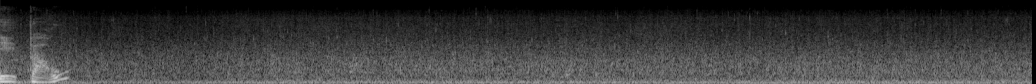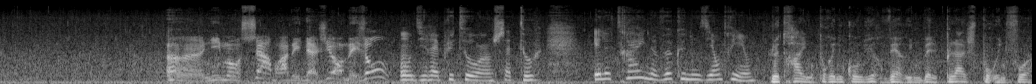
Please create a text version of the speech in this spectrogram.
Et par où? Un immense arbre aménagé en maison? On dirait plutôt un château. Et le train ne veut que nous y entrions. Le train pourrait nous conduire vers une belle plage pour une fois.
